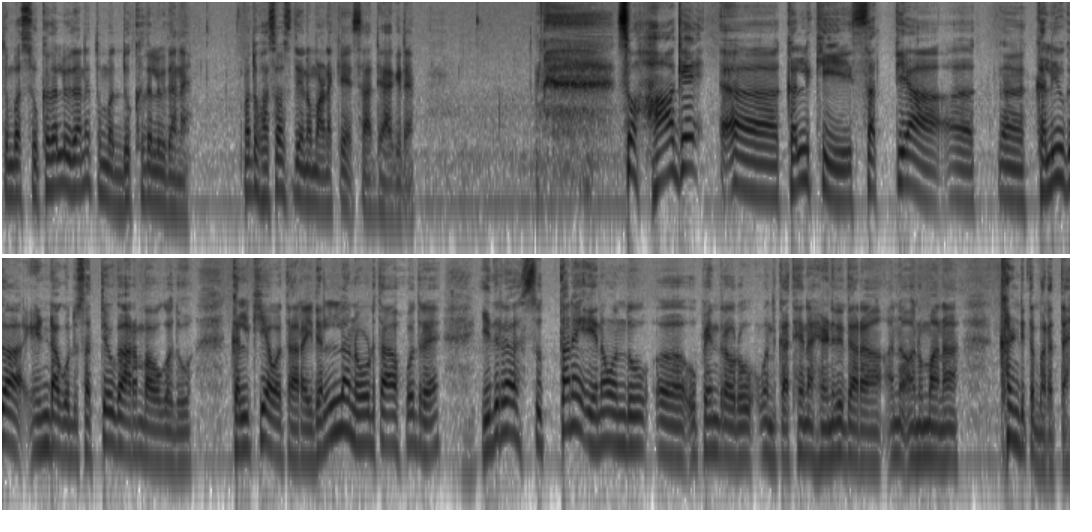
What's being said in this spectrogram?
ತುಂಬ ಸುಖದಲ್ಲೂ ಇದ್ದಾನೆ, ತುಂಬ ದುಃಖದಲ್ಲೂ ಇದ್ದಾನೆ. ಮತ್ತು ಹೊಸ ಹೊಸದೇನೋ ಮಾಡೋಕ್ಕೆ ಸಾಧ್ಯ ಆಗಿದೆ. ಸೊ ಹಾಗೆ ಕಲ್ಕಿ ಸತ್ಯ ಕಲಿಯುಗ ಎಂಡ್ ಆಗೋದು ಸತ್ಯಯುಗ ಆರಂಭ ಆಗೋದು ಕಲ್ಕಿ ಅವತಾರ, ಇದೆಲ್ಲ ನೋಡ್ತಾ ಹೋದರೆ ಇದರ ಸುತ್ತನೇ ಏನೋ ಒಂದು ಉಪೇಂದ್ರ ಅವರು ಒಂದು ಕಥೆನ ಹೆಣೆದಿದ್ದಾರೆ ಅನ್ನೋ ಅನುಮಾನ ಖಂಡಿತ ಬರುತ್ತೆ.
